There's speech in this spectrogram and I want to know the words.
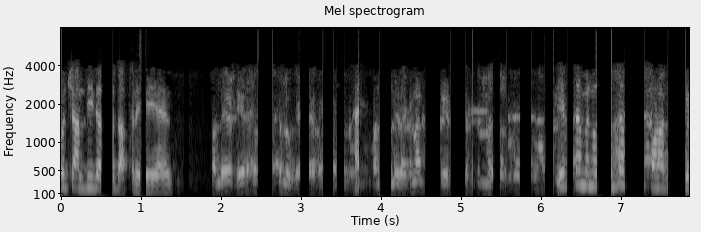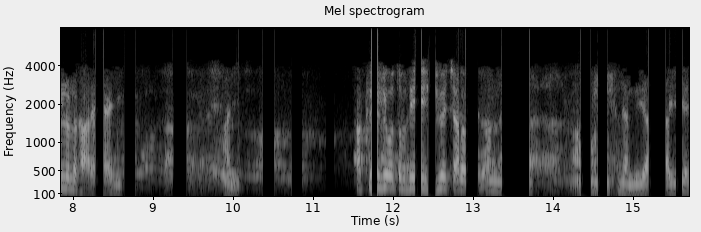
ਕੋਈ ਚਾਂਦੀ ਦਾ ਦੱਸ ਰਹੇ ਆ ਬੰਦੇ 150 ਕਿਲੋ ਗਿਆ ਬੰਦੇ ਦਾ ਕਿੰਨਾ 150 ਕਿਲੋ ਇਹ ਤਾਂ ਮੈਨੂੰ ਅੱਧਾ ਪੌਣਾ ਕਿਲੋ ਲਿਖਾ ਰਿਹਾ ਹੈ ਜੀ ਹਾਂਜੀ ਬਾਕੀ ਜੋ ਤਬਦੀਸ਼ ਵਿੱਚ ਆ ਅਮ, ਅਮ, ਜਾਂਦੀ ਆ ਰਹੀ ਹੈ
